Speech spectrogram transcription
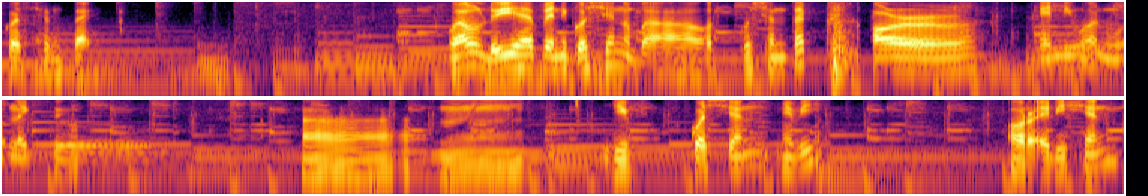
question tag. Well do you have any question about question tag? Or anyone would like to um, give question maybe? Or addition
